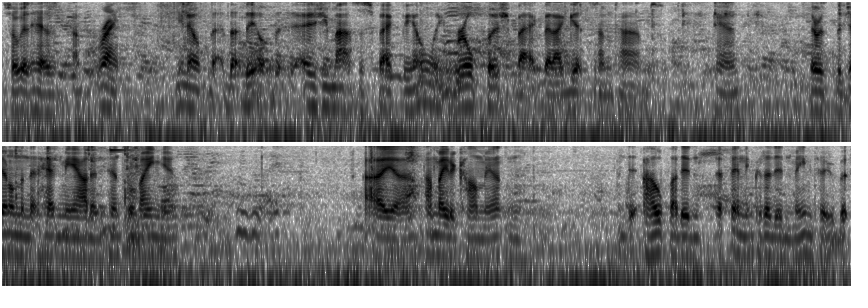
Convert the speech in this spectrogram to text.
So it has Right. you know, the, the, the, as you might suspect, the only real pushback that I get sometimes, and there was the gentleman that had me out in Pennsylvania. I uh, I made a comment, and I hope I didn't offend him because I didn't mean to, but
